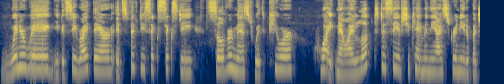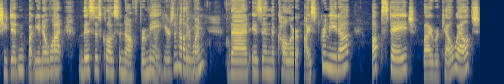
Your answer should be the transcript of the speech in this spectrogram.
Winner wig. You can see right there, it's 5660 silver mist with pure white. Now, I looked to see if she came in the iced granita, but she didn't. But you know what? This is close enough for me. Here's another one that is in the color iced granita, upstage by Raquel Welch.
